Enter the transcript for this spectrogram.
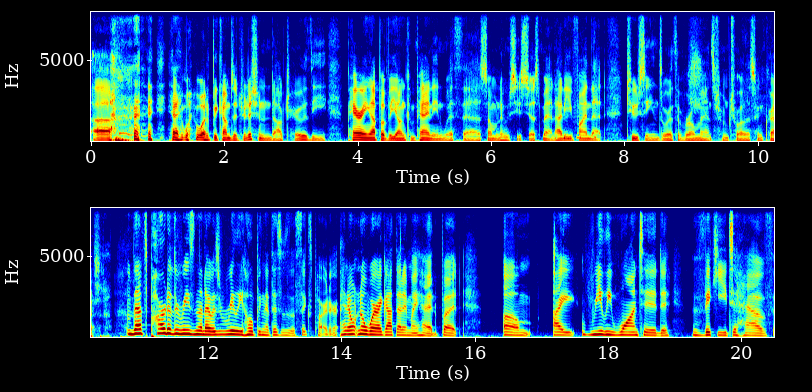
uh, what- becomes a tradition in Doctor Who? The pairing up of a young companion with uh, someone who she's just met. How do you find that two scenes worth of romance from Troilus and Cressida? That's part of the reason that I was really hoping that this was a six-parter. I don't know where I got that in my head, but um, I really wanted Vicky to have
